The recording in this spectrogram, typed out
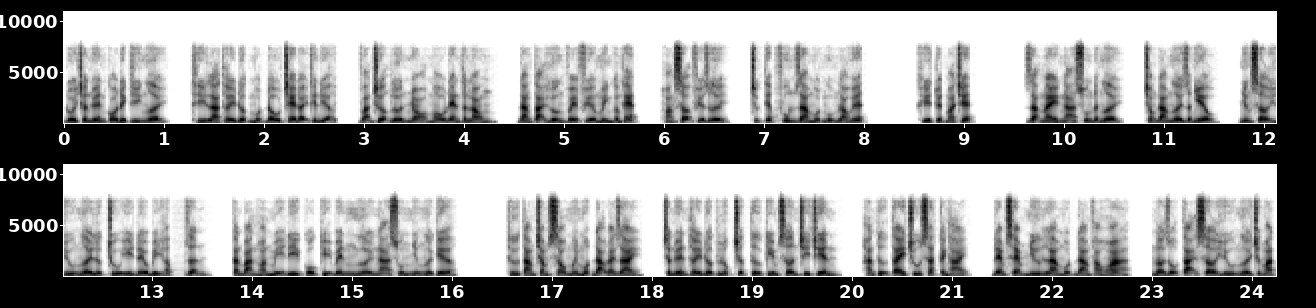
Đối trần uyên có địch ý người, thì là thấy được một đầu che đậy thiên địa, vạn trượng lớn nhỏ màu đen thần long, đang tại hướng về phía mình gầm thét, hoảng sợ phía dưới, trực tiếp phun ra một ngụm lao huyết. Khí tuyệt mà chết dạng này ngã xuống đất người, trong đám người rất nhiều, nhưng sở hữu người lực chú ý đều bị hấp dẫn, căn bản hoàn mỹ đi cố kỵ bên người ngã xuống những người kia. Thứ tám trăm sáu mươi 861 đạo đại giai, trần uyên thấy được lúc trước tử kim sơn chỉ chiên, hắn tự tay chu sát cảnh thái, đem xem như là một đám pháo hoa, nở rộ tại sở hữu người trước mặt.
